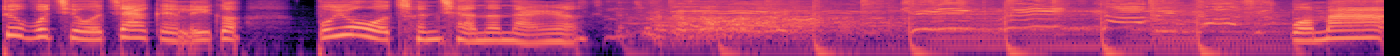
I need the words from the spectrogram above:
对不起，我嫁给了一个不用我存钱的男人。我妈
